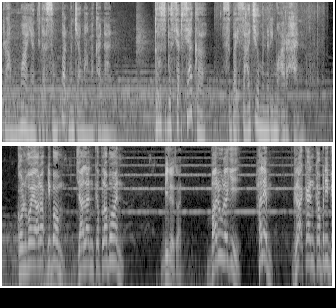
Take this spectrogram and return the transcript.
ramai yang tidak sempat menjamah makanan terus bersiap siaga sebaik sahaja menerima arahan. Konvoi Arab dibom. Jalan ke pelabuhan. Bila, Tuan? Baru lagi. Halim, gerakkan Company B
